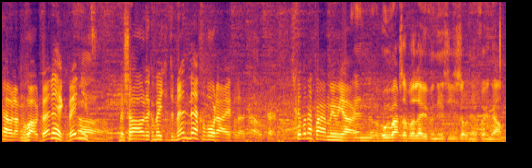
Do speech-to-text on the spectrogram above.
ja, hoe lang, hoe oud ben ik? Ik weet niet. Ah. We zouden dat ik een beetje dement ben geworden eigenlijk. Oké. Scheelt wel een paar miljoen jaar. En hoe was dat belevenis hier zo in Veendam?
